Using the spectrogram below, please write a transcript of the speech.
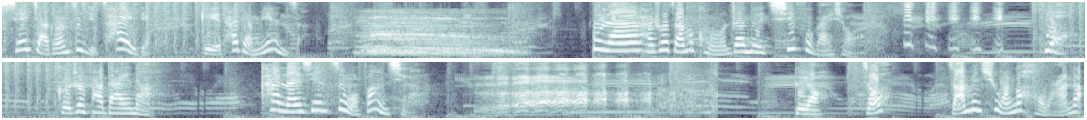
先假装自己菜一点，给他点面子。不然还说咱们恐龙战队欺负白熊。哟，搁这发呆呢，看来先自我放弃了。对啊，走，咱们去玩个好玩的。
